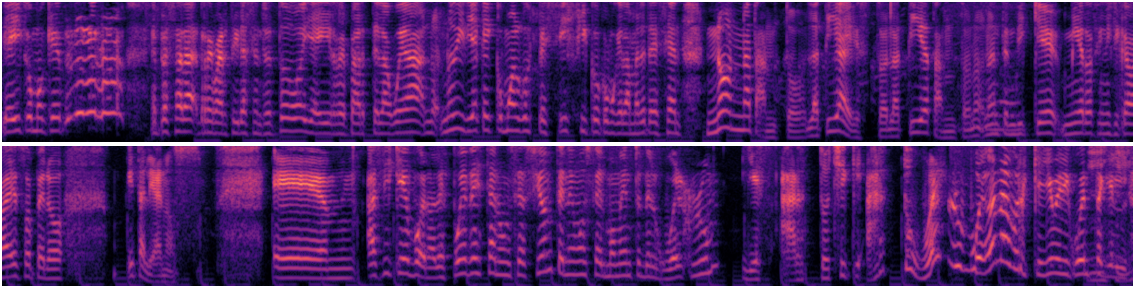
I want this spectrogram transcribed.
y ahí como que empezar a repartirlas entre todos y ahí reparte la weá. No, no diría que hay como algo específico, como que las maletas decían, no, no tanto, la tía esto, la tía tanto. No, no entendí qué mierda significaba eso, pero italianos. Eh, así que bueno, después de esta anunciación tenemos el momento en el workroom y es harto chiqui, harto weona, porque yo me di cuenta que el- Ujú.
